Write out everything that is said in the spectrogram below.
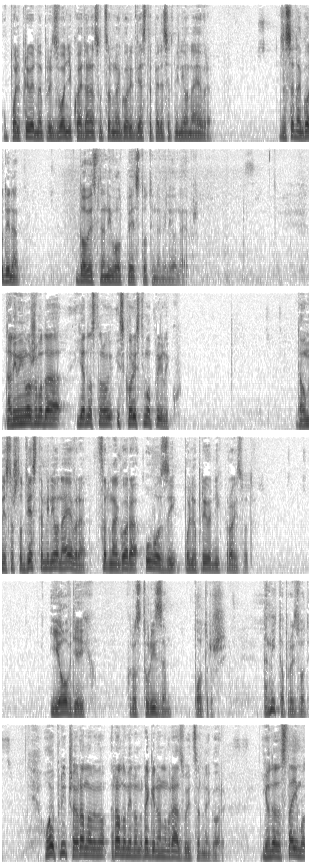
u poljoprivrednoj proizvodnji koja je danas u Crnoj Gori 250 miliona evra za sedam godina dovesti na nivo od 500 miliona evra. Da li mi možemo da jednostavno iskoristimo priliku da umjesto što 200 miliona evra Crna Gora uvozi poljoprivrednih proizvoda i ovdje ih kroz turizam potroši, da mi to proizvodimo. Ovo je priča o ravnomjernom regionalnom razvoju Crne Gore. I onda da stavimo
